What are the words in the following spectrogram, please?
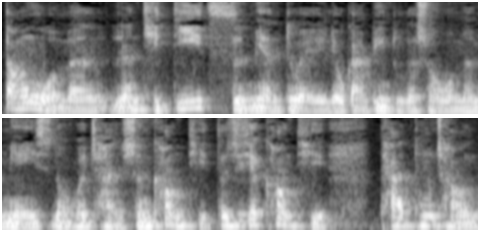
当我们人体第一次面对流感病毒的时候，我们免疫系统会产生抗体。的这些抗体，它通常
